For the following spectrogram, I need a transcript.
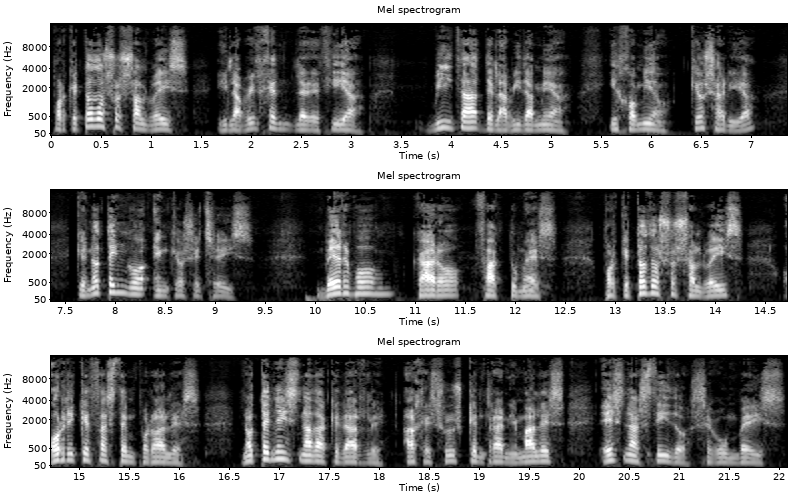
Porque todos os salvéis, y la Virgen le decía, vida de la vida mía, Hijo mío, ¿qué os haría? Que no tengo en que os echéis. Verbo caro factum es, porque todos os salvéis, oh riquezas temporales, no tenéis nada que darle a Jesús que entre animales es nacido, según veis.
